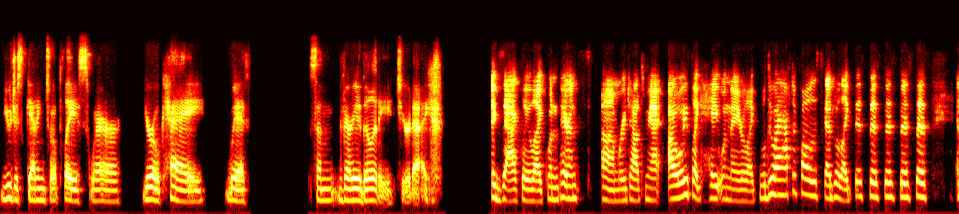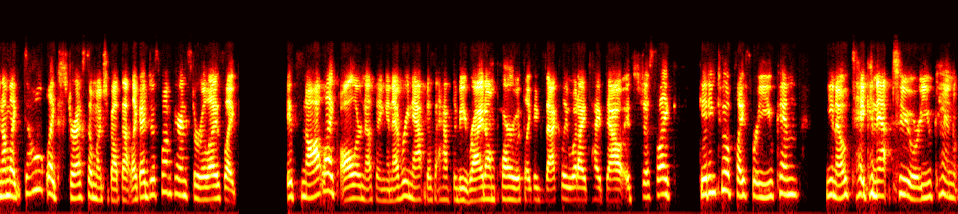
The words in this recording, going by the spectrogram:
you just getting to a place where you're okay with some variability to your day. Exactly. Like when parents um, reach out to me, I, I always like hate when they are like, well, do I have to follow the schedule like this, this, this, this, this? And I'm like, don't like stress so much about that. Like, I just want parents to realize like, it's not like all or nothing. And every nap doesn't have to be right on par with like exactly what I typed out. It's just like getting to a place where you can, you know, take a nap too, or you can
